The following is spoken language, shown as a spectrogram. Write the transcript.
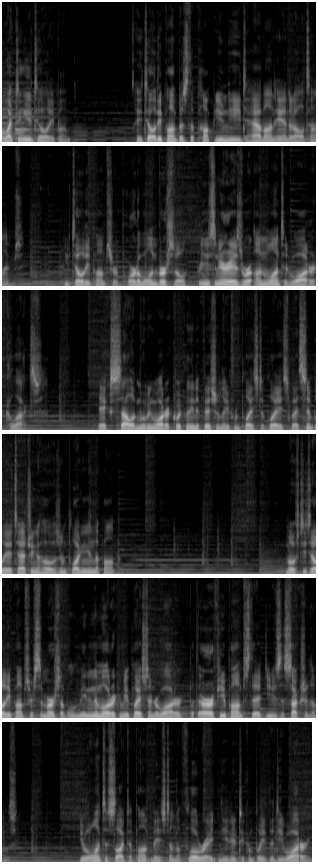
Selecting a utility pump. A utility pump is the pump you need to have on hand at all times. Utility pumps are portable and versatile for use in areas where unwanted water collects. They excel at moving water quickly and efficiently from place to place by simply attaching a hose and plugging in the pump. Most utility pumps are submersible, meaning the motor can be placed underwater, but there are a few pumps that use a suction hose. You will want to select a pump based on the flow rate needed to complete the dewatering.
